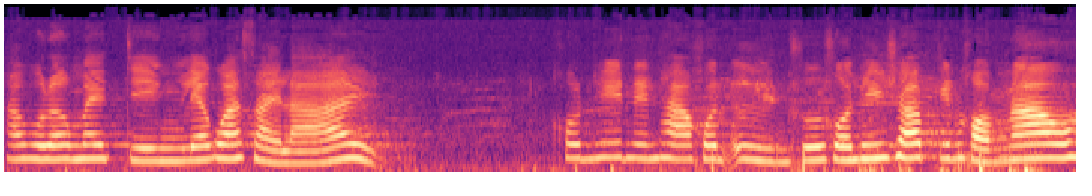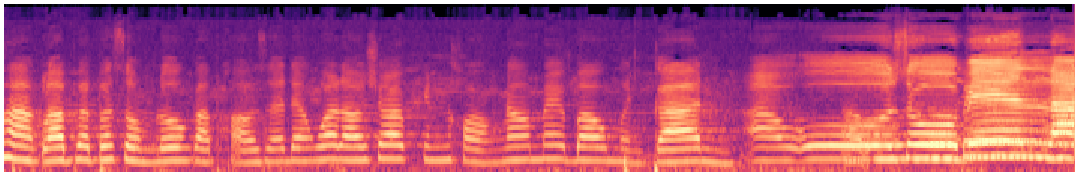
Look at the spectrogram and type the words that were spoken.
ถ้าพูดเรื่องไม่จริงเรียกว่าใส่ร้าย คนที่นินทาคนอื่น คือคนที่ชอบกินของเน่า หากเราไปผสมลงกับเขาแสดงว่าเราชอบกินของเน่าไม่เบาเหมือนกัน เอาอูซูบิลลา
